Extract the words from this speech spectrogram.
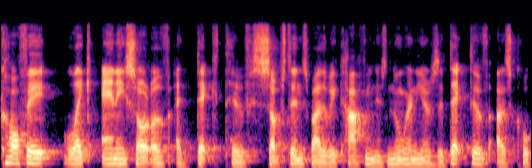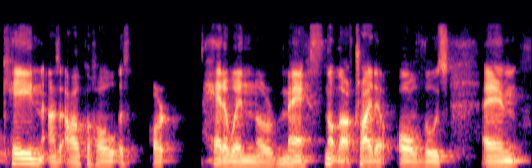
coffee, like any sort of addictive substance, by the way, caffeine is nowhere near as addictive as cocaine, as alcohol, as, or heroin or meth. Not that I've tried all of those. Um,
